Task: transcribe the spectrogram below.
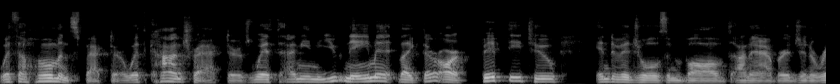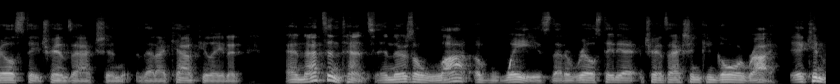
with a home inspector, with contractors, with I mean, you name it. Like there are 52 individuals involved on average in a real estate transaction that I calculated and that's intense and there's a lot of ways that a real estate transaction can go awry. It can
